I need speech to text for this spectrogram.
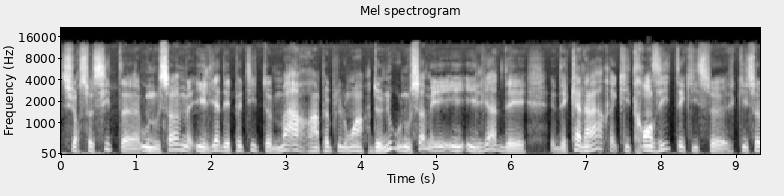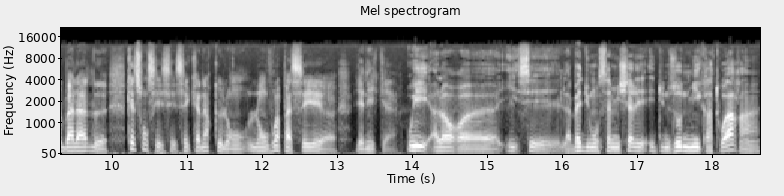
sur ce site où nous sommes. Il y a des petites mares un peu plus loin de nous où nous sommes et il y a des, des canards qui transitent et qui se, qui se baladent. Quels sont ces, ces, canards que l'on voit passer, euh, Yannick? Oui, alors euh, c'est la baie du Mont-Saint-Michel est une zone migratoire hein,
